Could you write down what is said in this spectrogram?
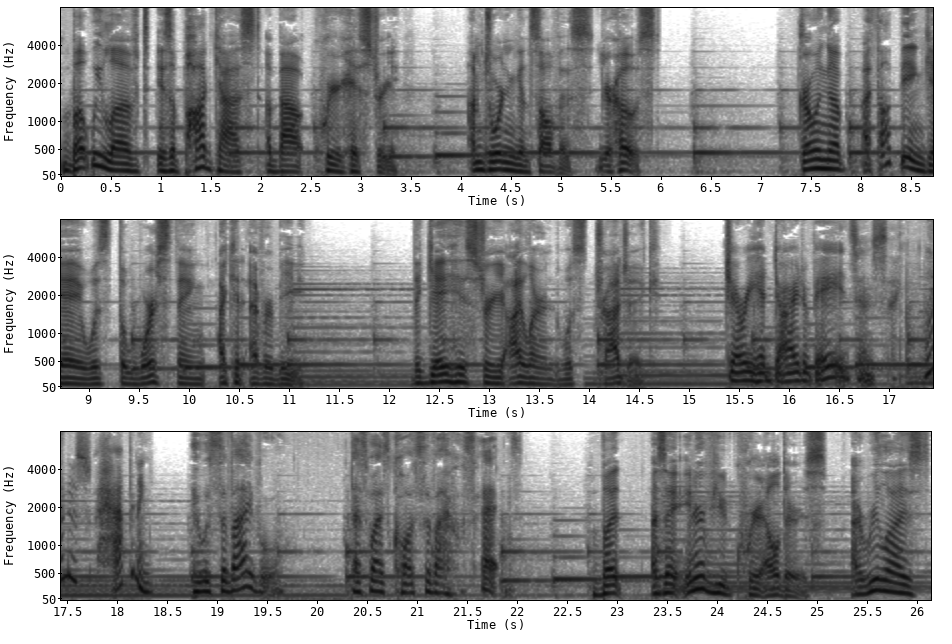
But We Loved is a podcast about queer history. I'm Jordan Gonsalves, your host. Growing up, I thought being gay was the worst thing I could ever be. The gay history I learned was tragic. Jerry had died of AIDS, and it's like, what is happening? It was survival. That's why it's called survival sex. But as I interviewed queer elders, I realized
